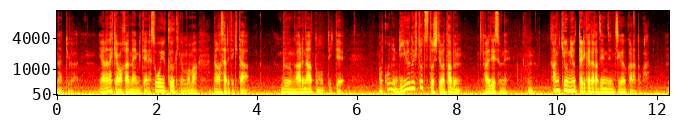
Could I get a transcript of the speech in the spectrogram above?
何て言うかやらなきゃ分かんないみたいなそういう空気のまま流されてきた部分があるなと思っていて、まあ、こういうの理由の一つとしては多分あれですよね、うん、環境によってやり方が全然違うからとか、う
